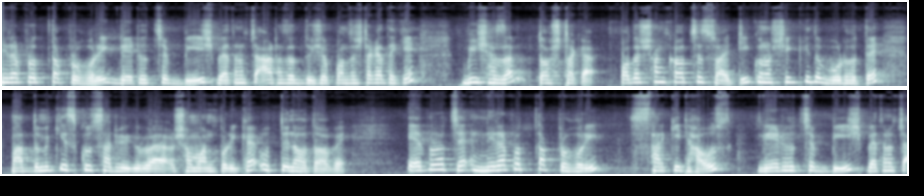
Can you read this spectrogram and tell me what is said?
নিরাপত্তা প্রহরী গ্রেড হচ্ছে বিশ। বেতন হচ্ছে আট হাজার দুইশো পঞ্চাশ টাকা থেকে বিশ হাজার দশ টাকা। পদের সংখ্যা হচ্ছে ছয়টি। কোনো স্বীকৃত বোর্ড হতে মাধ্যমিক স্কুল সার্টিফিকেট বা সমান পরীক্ষায় উত্তীর্ণ হতে হবে। এরপর হচ্ছে নিরাপত্তা প্রহরী, সার্কিট হাউস গ্রেড হচ্ছে বিশ, বেতন হচ্ছে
